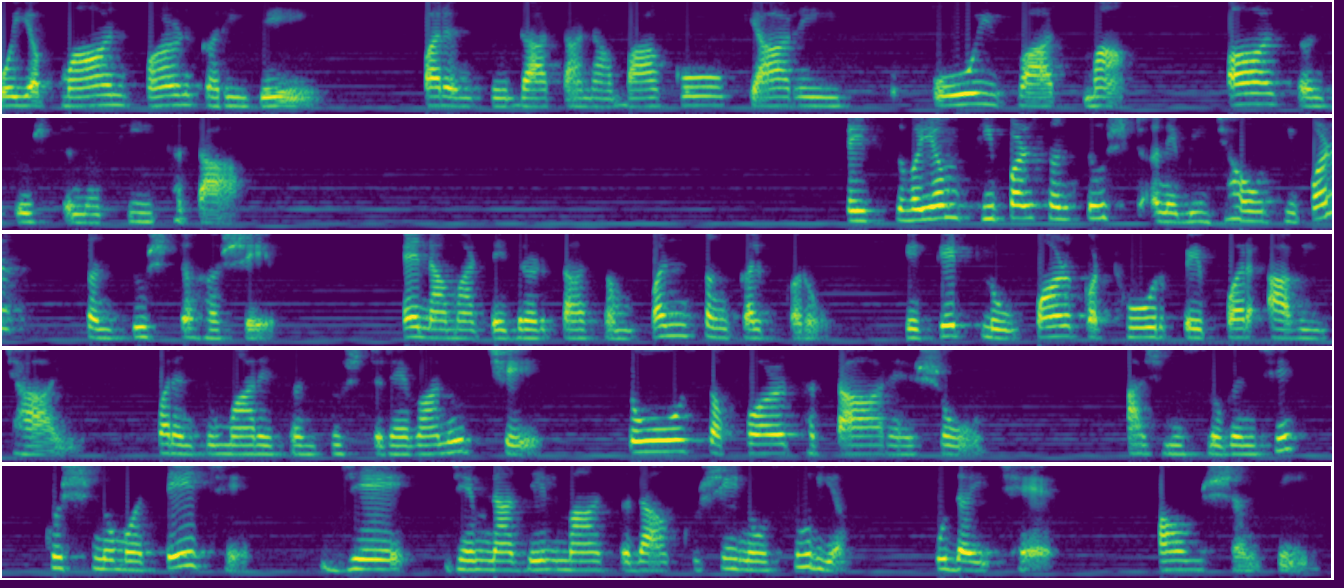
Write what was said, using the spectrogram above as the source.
કોઈ અપમાન પણ કરી દે પરંતુ દાતાના બાળકો ક્યારેય કોઈ વાતમાં અસંતુષ્ટ નથી થતા. તે સ્વયંથી પણ સંતુષ્ટ અને બીજાઓથી પણ સંતુષ્ટ હશે. એના માટે દ્રઢતા સંપન્ન સંકલ્પ કરો કે કેટલું પણ કઠોર પેપર આવી જાય. પરંતુ મારે સંતુષ્ટ રહેવાનું જ છે. તો સફળ થતા રહેશો. આજનું સ્લોગન છે, ખુશનુમ તે છે, જે જેમના દિલમાં સદા ખુશીનો સૂર્ય ઉદય છે. ઓમ શાંતિ.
